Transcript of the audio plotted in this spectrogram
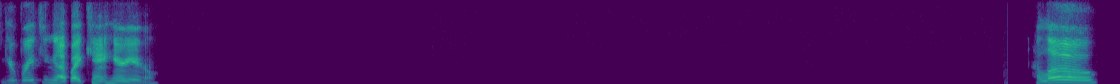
You're breaking up. I can't hear you. Hello?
